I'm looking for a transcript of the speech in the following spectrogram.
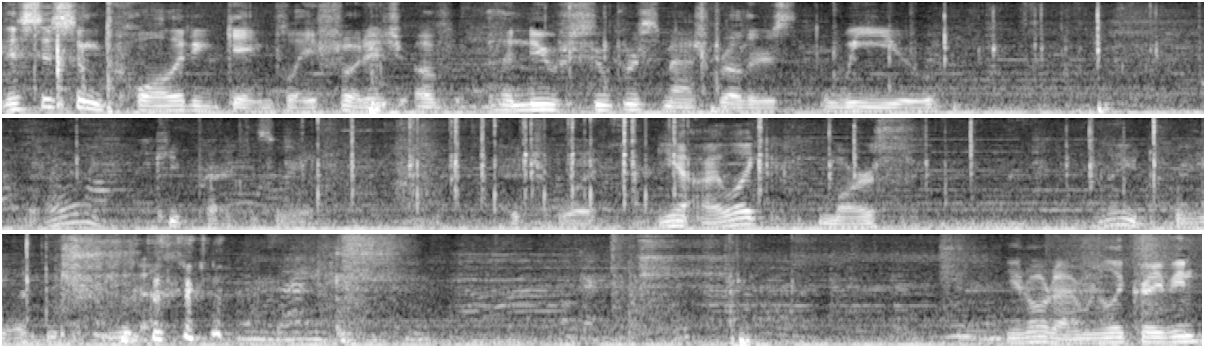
This is some quality gameplay footage of the new Super Smash Bros. Wii U. I want to keep practicing it. Bitch boy. Yeah, I like Marth. No, you don't like this. You. You know what I'm really craving?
